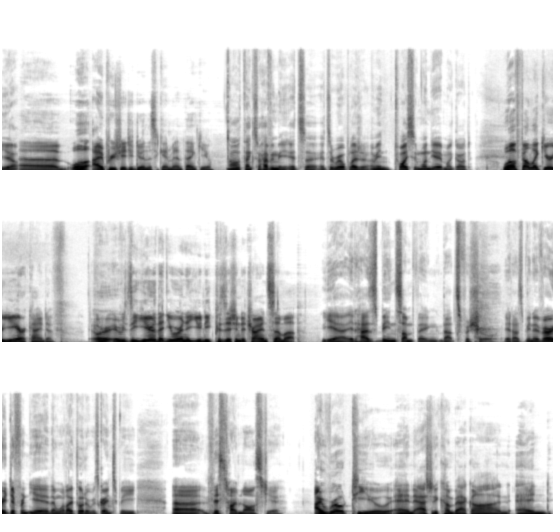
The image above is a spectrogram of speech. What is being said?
Yeah. Uh, well, I appreciate you doing this again, man. Thank you. oh, thanks for having me. It's a, it's a real pleasure. I mean, twice in one year, my God. Well, it felt like your year, kind of, or it was a year that you were in a unique position to try and sum up. Yeah, it has been something, that's for sure. it has been a very different year than what I thought it was going to be uh, this time last year. I wrote to you and asked you to come back on, and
